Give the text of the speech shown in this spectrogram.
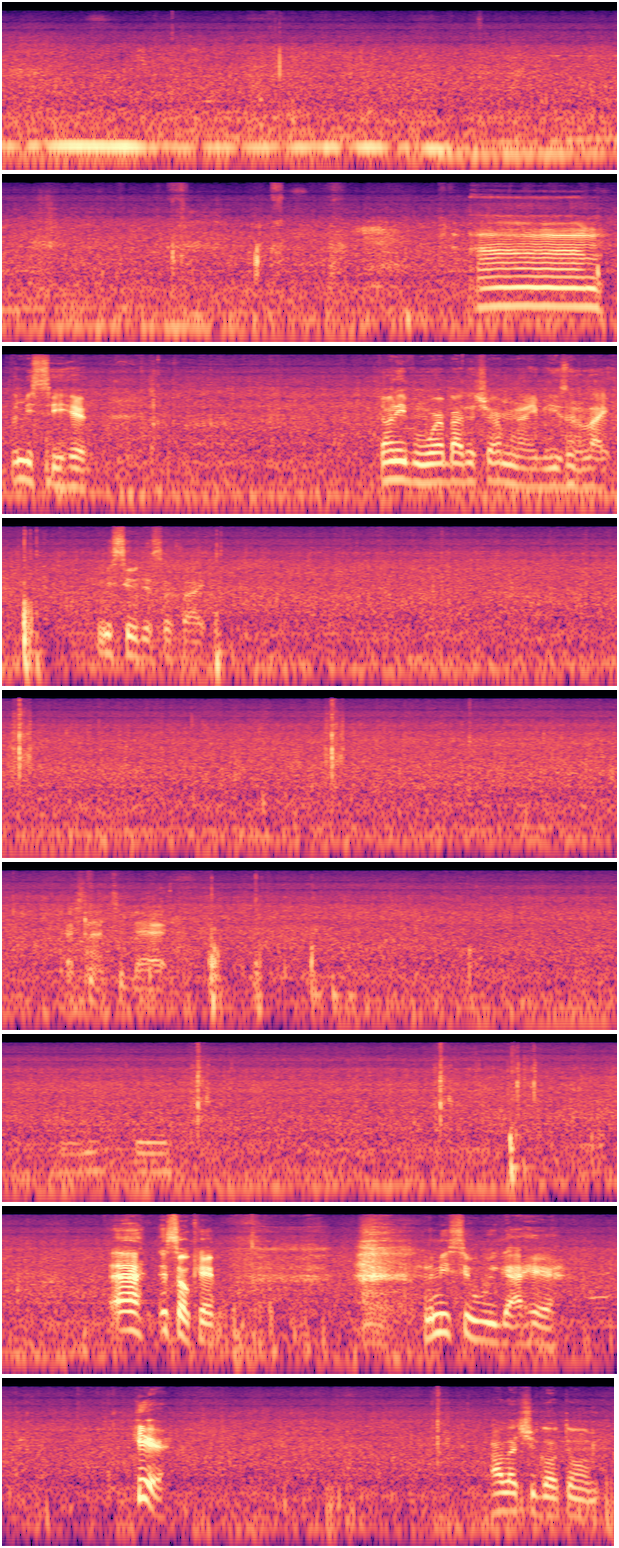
Um, let me see here. Don't even worry about the tree. I'm not even using the light. Let me see what this looks like. That's not too bad. Ah, it's okay. Let me see what we got here. Here. I'll let you go through them.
